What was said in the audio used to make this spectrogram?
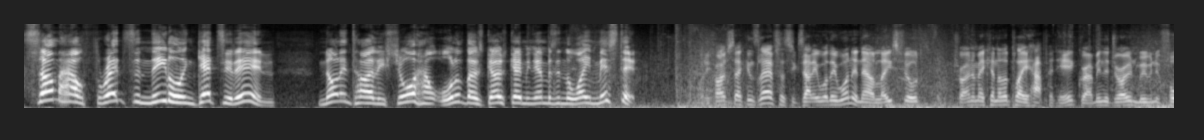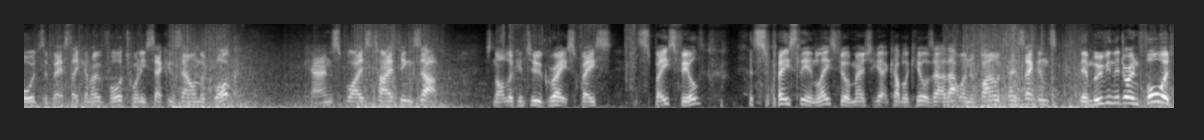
Somehow threads the needle and gets it in. Not entirely sure how all of those Ghost Gaming members in the way missed it. 25 seconds left. That's exactly what they wanted now. Lacefield trying to make another play happen here. Grabbing the drone, moving it forwards the best they can hope for. 20 seconds down on the clock. Can Splyce tie things up? It's not looking too great. Space, Spacefield. Spacely and Lacefield managed to get a couple of kills out of that one in the final 10 seconds. They're moving the drone forward.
